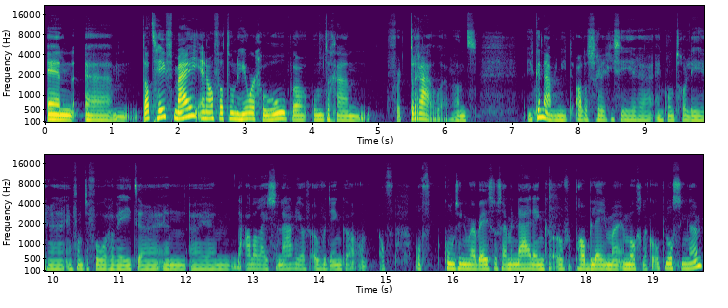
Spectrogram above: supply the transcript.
En um, dat heeft mij in afval toen heel erg geholpen om te gaan vertrouwen. Want je kunt namelijk niet alles regisseren en controleren en van tevoren weten en uh, allerlei scenario's overdenken of, of continu maar bezig zijn met nadenken over problemen en mogelijke oplossingen.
